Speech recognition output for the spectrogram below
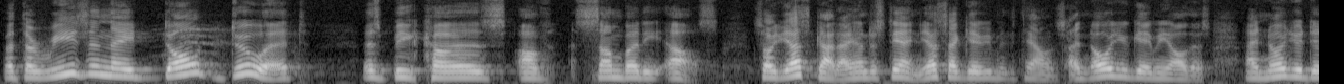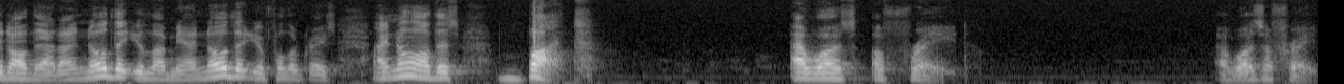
But the reason they don't do it is because of somebody else. So, yes, God, I understand. Yes, I gave you the talents. I know you gave me all this. I know you did all that. I know that you love me. I know that you're full of grace. I know all this, but I was afraid. I was afraid.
